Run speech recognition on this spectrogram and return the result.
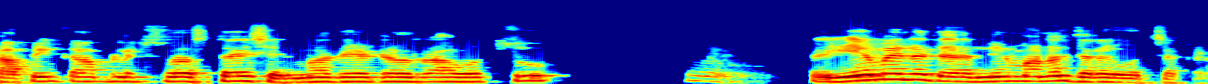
షాపింగ్ కాంప్లెక్స్ వస్తాయి సినిమా థియేటర్లు రావచ్చు. ఏమైనా జ- నిర్మాణాలు జరగవచ్చు అక్కడ.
